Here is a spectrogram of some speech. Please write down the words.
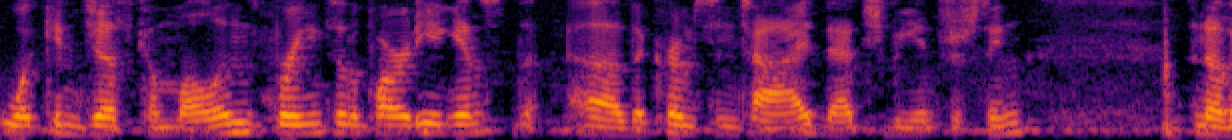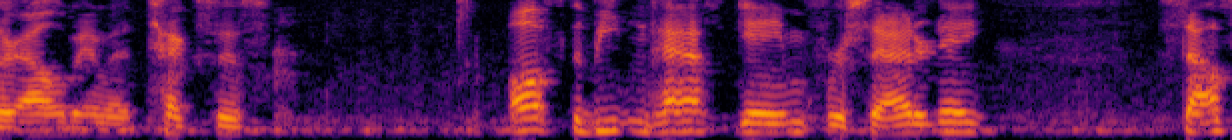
what can Jessica Mullins bring to the party against the, uh, the Crimson Tide? That should be interesting. Another Alabama Texas. Off the beaten path game for Saturday. South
